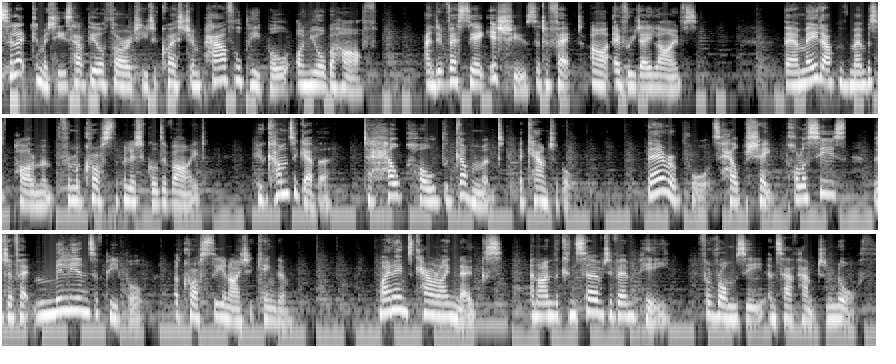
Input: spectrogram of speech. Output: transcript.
Select committees have the authority to question powerful people on your behalf and investigate issues that affect our everyday lives. They are made up of members of parliament from across the political divide who come together to help hold the government accountable. Their reports help shape policies that affect millions of people across the United Kingdom. My name's Caroline Nokes, and I'm the Conservative MP for Romsey and Southampton North.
